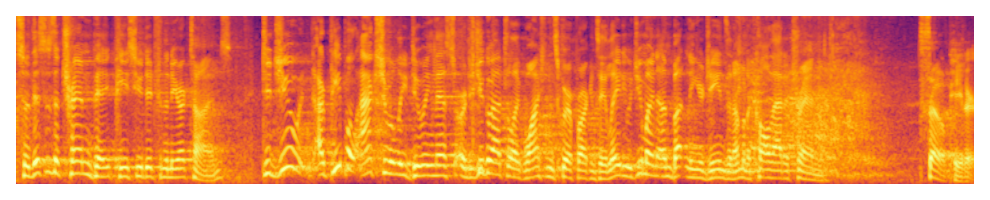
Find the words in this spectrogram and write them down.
so this is a trend piece you did for the New York Times. Did you are people actually doing this, or did you go out to like Washington Square Park and say, "Lady, would you mind unbuttoning your jeans?" And I'm going to call that a trend. So, Peter,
